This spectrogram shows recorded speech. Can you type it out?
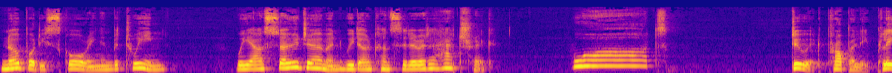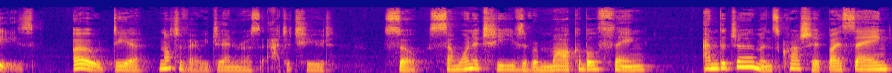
nobody scoring in between. We are so German we don't consider it a hat trick. What? Do it properly, please. Oh dear, not a very generous attitude. So, someone achieves a remarkable thing, and the Germans crush it by saying,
